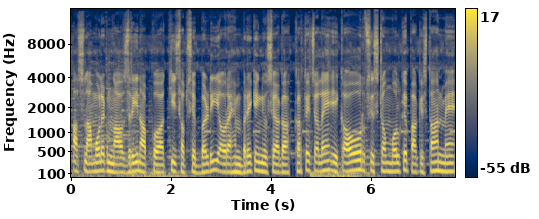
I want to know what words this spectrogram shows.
वालेकुम नाजरीन, आपको आज की सबसे बड़ी और अहम ब्रेकिंग न्यूज़ से आगाह करते चलें। एक और सिस्टम मुल्क पाकिस्तान में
